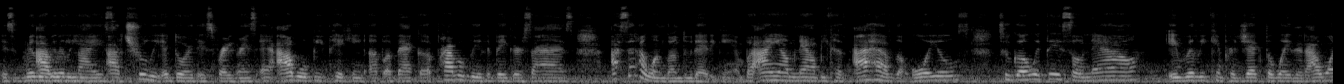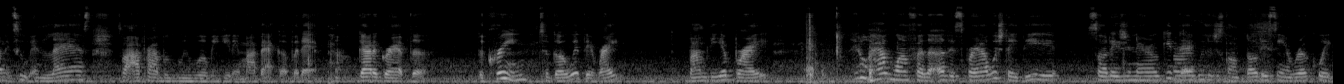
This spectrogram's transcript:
It's really, really, really nice. I truly adore this fragrance and I will be picking up a backup, probably the bigger size. I said I wasn't gonna do that again, but I am now because I have the oils to go with this. So now it really can project the way that I want it to and last. So I probably will be getting my backup of that. Gotta grab the, the cream to go with it, right? Bom Dia Bright. They don't have one for the other spray. I wish they did. Sol de Janeiro, get that. We're just gonna throw this in real quick.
